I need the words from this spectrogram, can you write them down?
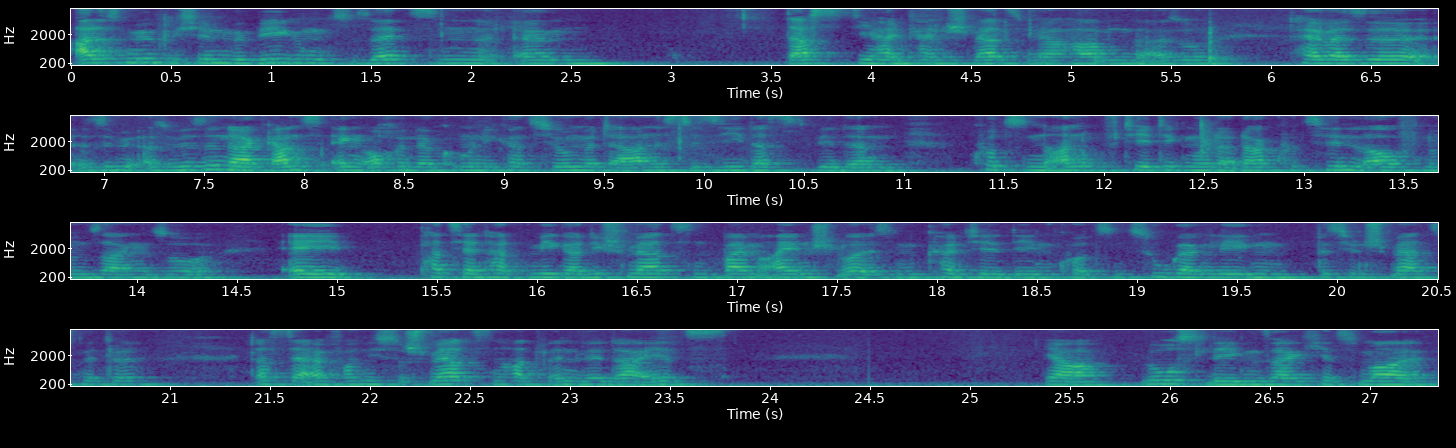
alles Mögliche in Bewegung zu setzen, ähm, dass die halt keine Schmerzen mehr haben. Also teilweise, sind wir, also wir sind da ganz eng auch in der Kommunikation mit der Anästhesie, dass wir dann kurz einen Anruf tätigen oder da kurz hinlaufen und sagen so, ey, Patient hat mega die Schmerzen beim Einschleusen, könnt ihr den kurzen Zugang legen, bisschen Schmerzmittel, dass der einfach nicht so Schmerzen hat, wenn wir da jetzt ja, loslegen, sage ich jetzt mal.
